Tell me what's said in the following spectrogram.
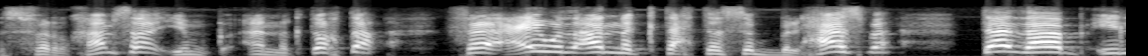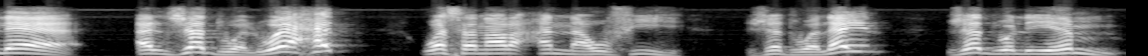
صفر خمسة يمكن أنك تخطأ. فعوض أنك تحتسب بالحاسبة تذهب إلى الجدول واحد وسنرى أنه فيه جدولين. جدول يهم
